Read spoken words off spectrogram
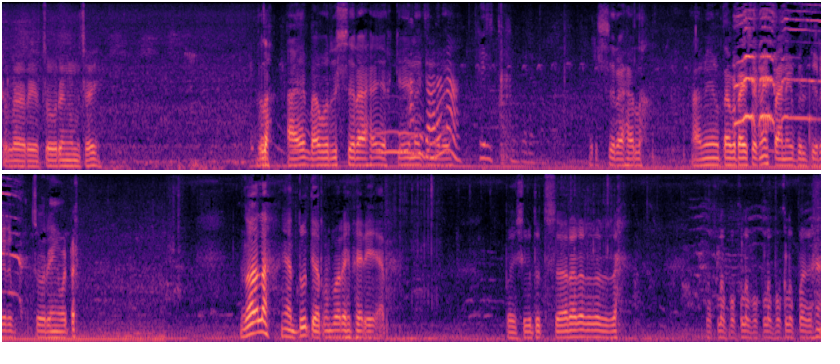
तल यो चौरङ्गामा छ है ल आए बाबु रिसेर आए केही न रिसेर आए ल हामी उताबाट आइसक्यौँ है पानीको बिल तिरेर चौरङ्गाबाट ल ल यहाँ दुध हेर्नु पऱ्यो है फेरि यार भैँसीको दुध सर पोक्लो पोक्लो पोक्लो पोक्लो पका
